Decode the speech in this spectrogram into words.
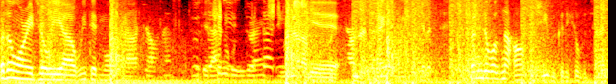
But don't worry, Joe. We uh we did more than our job, man. We did absolutely great. Should we not Yeah. put down that tank so we can kill it? If only there wasn't that RPG, we could have killed the tank.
